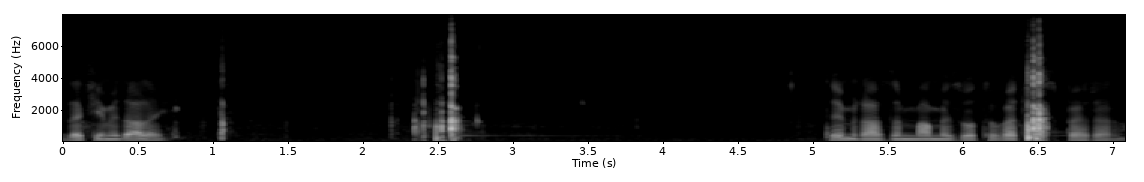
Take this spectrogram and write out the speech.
Lecimy dalej. Tym razem mamy złotóweczkę z PRL.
